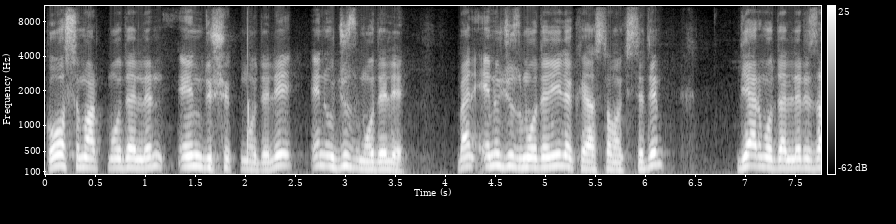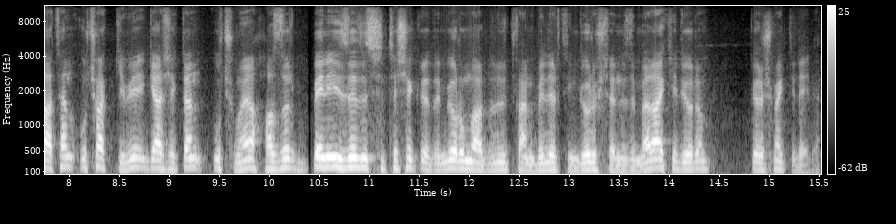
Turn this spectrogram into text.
Go Smart modellerin en düşük modeli, en ucuz modeli. Ben en ucuz modeliyle kıyaslamak istedim. Diğer modelleri zaten uçak gibi gerçekten uçmaya hazır. Beni izlediğiniz için teşekkür ederim. Yorumlarda lütfen belirtin görüşlerinizi merak ediyorum. Görüşmek dileğiyle.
